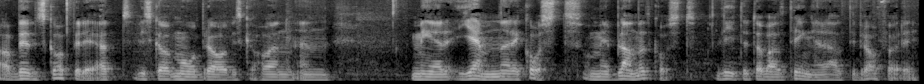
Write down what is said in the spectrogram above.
eh, budskap i det. Att vi ska må bra, vi ska ha en, en mer jämnare kost och mer blandad kost. Lite av allting är alltid bra för dig.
